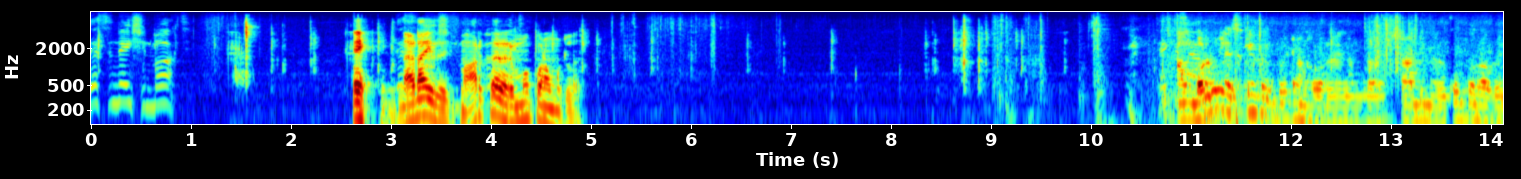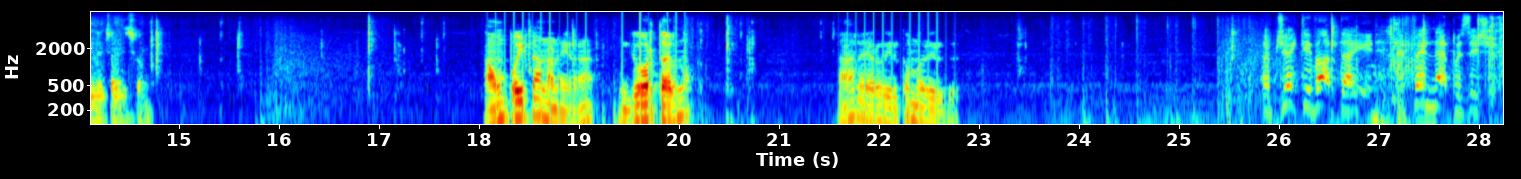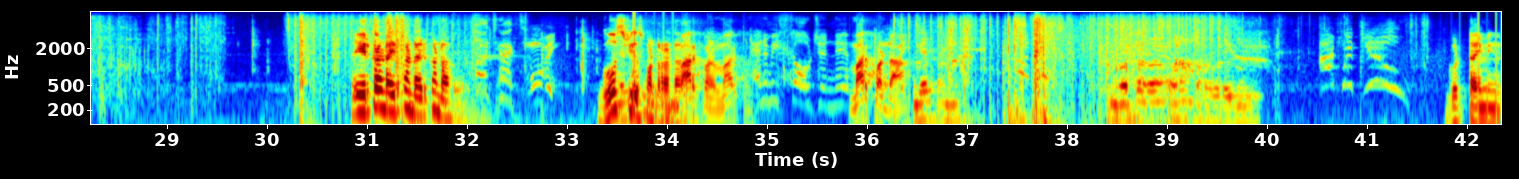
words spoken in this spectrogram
Destination marked. ஏய் என்னடா இது மார்க்கர் ரிமூவ் பண்ண முடியல அவன். பலூன்ல எஸ்கேப் பண்ணி போயிட்டான் ஒரு நாள் நம்ம ஸ்டார்டிங் கூப்பிடுறோம் அப்படின்னு அடிச்சோம் அவன் போயிட்டான்னு நினைக்கிறேன் இங்க ஒருத்தர் இருந்தான் மேல யாரோ இருக்க மாதிரி இருக்கு Objective updated. Defend that position. ஏய் இருக்காண்டா இருக்காண்டா இருக்காண்டா Contact. Moving. கோஸ்ட் யூஸ் பண்றான்டா மார்க் பண்ணு மார்க் பண்ணு Enemy soldier near. மார்க் பண்ணா இங்க இருக்காங்க இங்க ஒருத்தர் வர- வரான் போற ஒரு குட் டைமிங்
